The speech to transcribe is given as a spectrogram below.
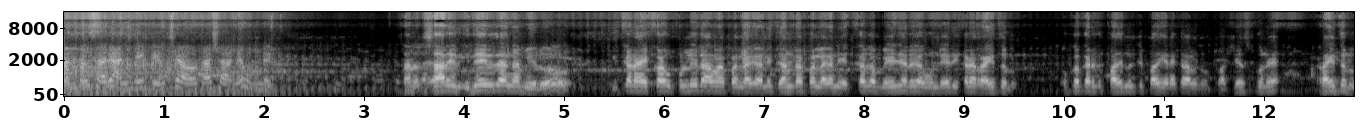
కంపల్సరీ అన్ని గెలిచే అవకాశాలే ఉన్నాయి. సార్ సార్ ఇదే విధంగా మీరు ఇక్కడ ఎక్కడ పుల్లిరామపల్లె కానీ గండ్రపల్లె కానీ ఎక్కడ మేజర్గా ఉండేది ఇక్కడ రైతులు. ఒక్కొక్కరికి పది నుంచి పదిహేను ఎకరాలు చేసుకునే రైతులు.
